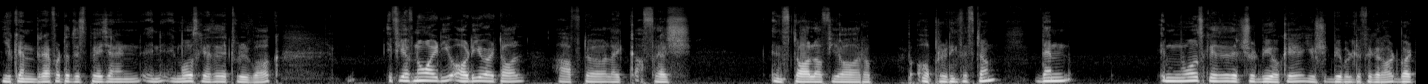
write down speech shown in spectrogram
you can refer to this page, and in, in most cases it will work. If you have no idea audio at all after like a fresh install of your op- operating system, then in most cases it should be okay. You should be able to figure out. But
